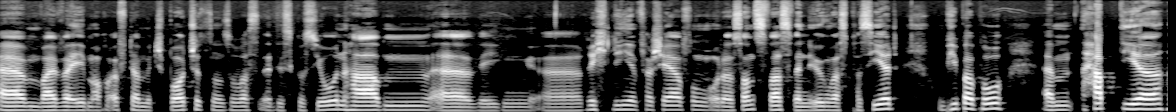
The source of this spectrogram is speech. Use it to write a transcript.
ähm, weil wir eben auch öfter mit Sportschützen und sowas äh, Diskussionen haben, äh, wegen äh, Richtlinienverschärfung oder sonst was, wenn irgendwas passiert und pipapo. Ähm, habt ihr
